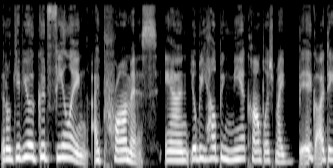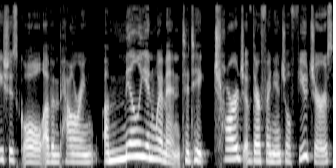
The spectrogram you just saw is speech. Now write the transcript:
It'll give you a good feeling, I promise. And you'll be helping me accomplish my big audacious goal of empowering a million women to take charge of their financial futures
